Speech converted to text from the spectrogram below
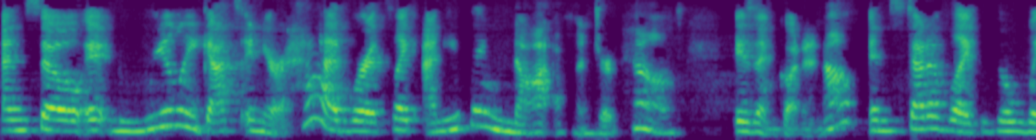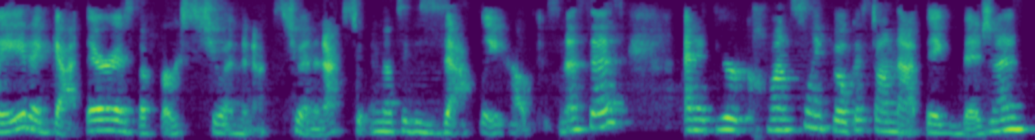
And so it really gets in your head where it's like anything not a hundred pounds isn't good enough. Instead of like the way to get there is the first two and the next two and the next two. And that's exactly how business is. And if you're constantly focused on that big vision,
